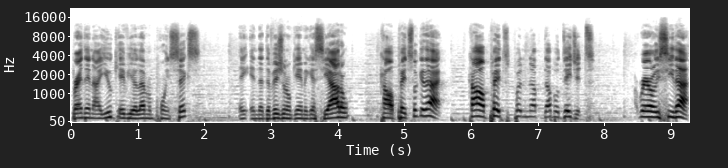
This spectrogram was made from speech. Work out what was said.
Brandon Aiyuk gave you 11.6 in- the divisional game against Seattle. Kyle Pitts, look at that. Kyle Pitts putting up double digits. I rarely see that.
